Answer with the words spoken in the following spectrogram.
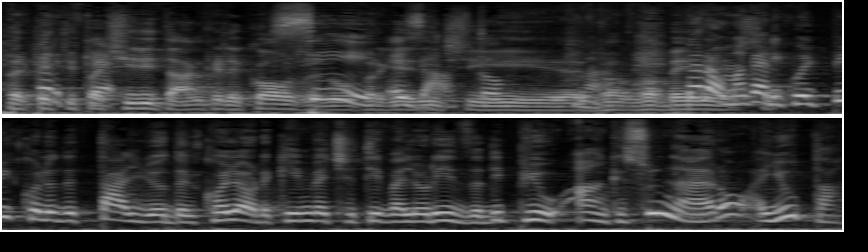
perché, perché, ti facilita anche le cose sì, no? perché esatto, dici eh, va, va, bene però magari quel piccolo dettaglio del colore che invece ti valorizza di più anche sul nero aiuta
